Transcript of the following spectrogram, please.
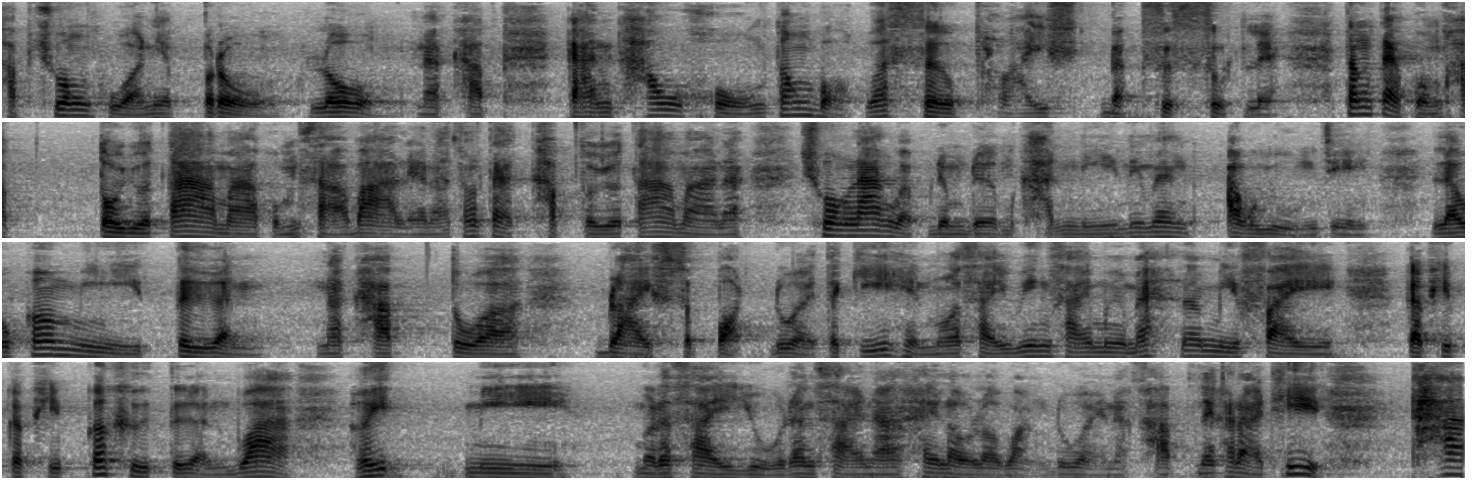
ขับช่วงหัวเนี่ยโปร่งโล่งนะครับ การเข้าโค้งต้องบอกว่าเซอร์ไพรส์แบบสุดๆเลย ตั้งแต่ผมขับ โตโยต้ามาผมสาบานเลยนะ ตั้งแต่ขับโตโยต้ามานะ ช่วงล่างแบบเดิมๆ คันนี้นี่แม่งเอาอยู่จริงๆ แล้วก็มีเตือนนะครับ ตัว blind spot ด้วย ตะกี้เห็นมอเตอร์ไซค์วิ่งซ้ายมือไหมแล้วมีไฟกระพริบกระพริบก็คือเตือนว่า เฮ้ย มีมอเตอร์ไซค์อยู่ด้านซ้ายนะ ให้เราระวังด้วยนะครับ ในขณะที่ถ้า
